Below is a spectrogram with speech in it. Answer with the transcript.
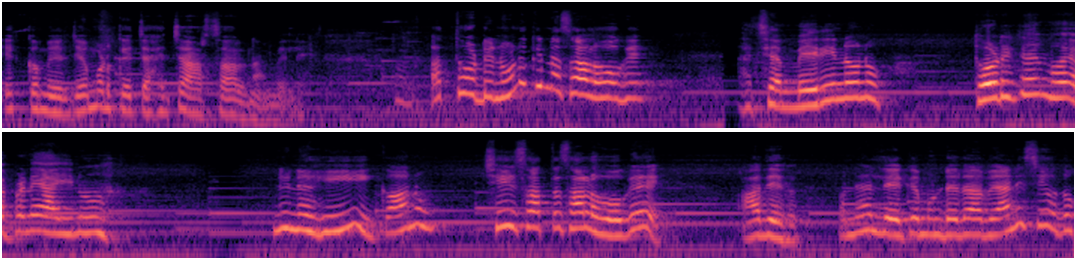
ਇੱਕ ਮਿਲ ਜੇ ਮੁੜ ਕੇ ਚਾਹੇ 4 ਸਾਲ ਨਾ ਮਿਲੇ। ਆ ਤੁਹਾਡੇ ਨੂੰ ਨਾ ਕਿੰਨਾ ਸਾਲ ਹੋ ਗਏ? ਅੱਛਾ ਮੇਰੀ ਨੂੰ ਨੂੰ? ਥੋੜੀ ਟਾਈਮ ਹੋਇਆ ਆਪਣੇ ਆਈ ਨੂੰ। ਨਹੀਂ ਨਹੀਂ ਕਾਹਨੂੰ? 6-7 ਸਾਲ ਹੋ ਗਏ। ਆ ਦੇਖ ਉਹਨੇ ਲੈ ਕੇ ਮੁੰਡੇ ਦਾ ਵਿਆਹ ਨਹੀਂ ਸੀ ਉਦੋਂ?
